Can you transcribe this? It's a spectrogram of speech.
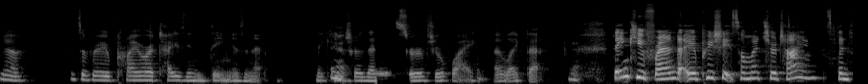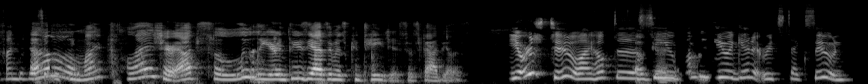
yeah, that's a very prioritizing thing, isn't it? Making Yeah. sure that it serves your why. I like that. Yeah. Thank you, friend. I appreciate so much your time. It's been fun to visit with Oh, you. my pleasure. Absolutely. Your enthusiasm is contagious. It's fabulous. Yours too. I hope to Oh, see you, bump into you again at RootsTech soon.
